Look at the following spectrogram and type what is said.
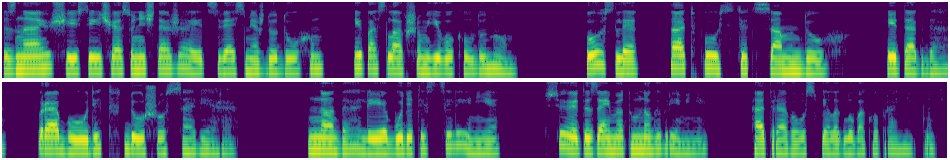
Знающий сейчас уничтожает связь между духом и пославшим его колдуном. После отпустит сам дух, и тогда пробудет душу Савера. Но далее будет исцеление. Все это займет много времени. А трава успела глубоко проникнуть.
